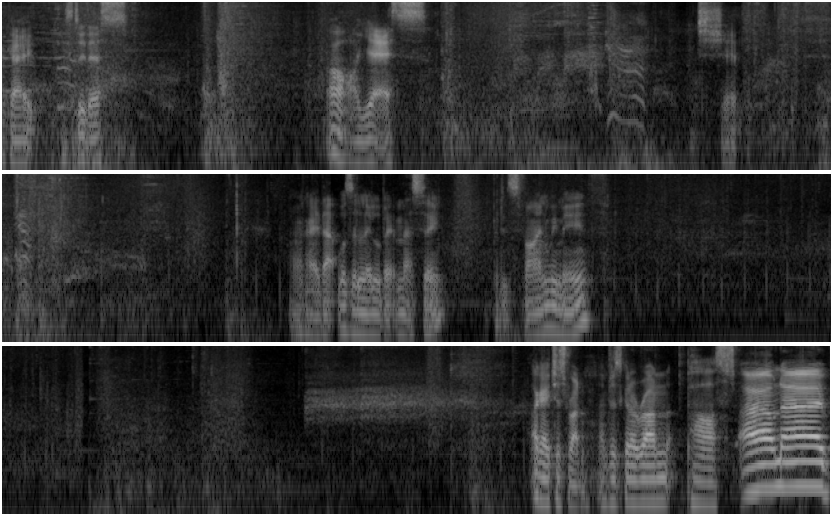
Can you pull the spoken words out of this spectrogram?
Okay, let's do this. Oh, yes. Shit. Okay, that was a little bit messy, but it's fine, we move. Okay, just run. I'm just gonna run past. Oh no!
